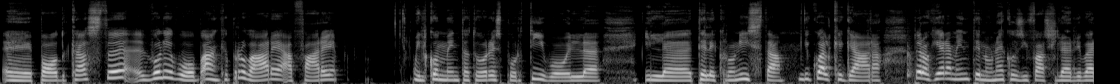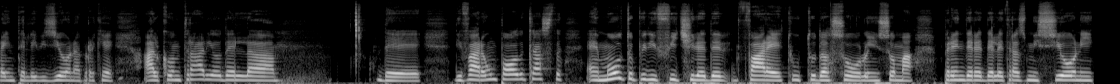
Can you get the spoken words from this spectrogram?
eh, podcast, volevo anche provare a fare il commentatore sportivo, il, il, telecronista di qualche gara, però chiaramente non è così facile arrivare in televisione perché al contrario del de, di fare un podcast è molto più difficile de- fare tutto da solo, insomma, prendere delle trasmissioni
